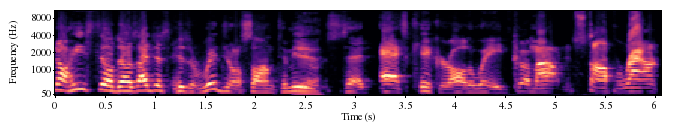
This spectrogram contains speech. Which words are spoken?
No, he still does. I just his original song to me Yeah. said "ass kicker" all the way. He'd come out and stomp around.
